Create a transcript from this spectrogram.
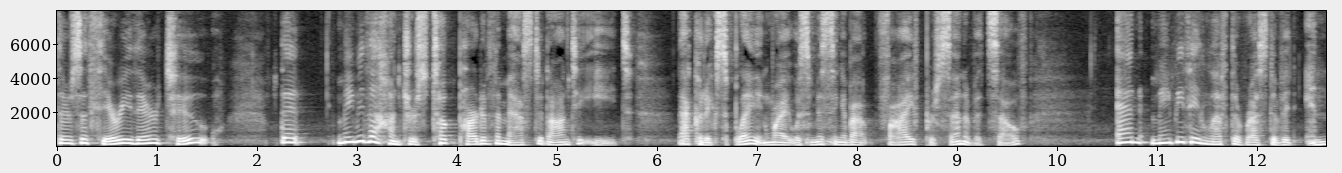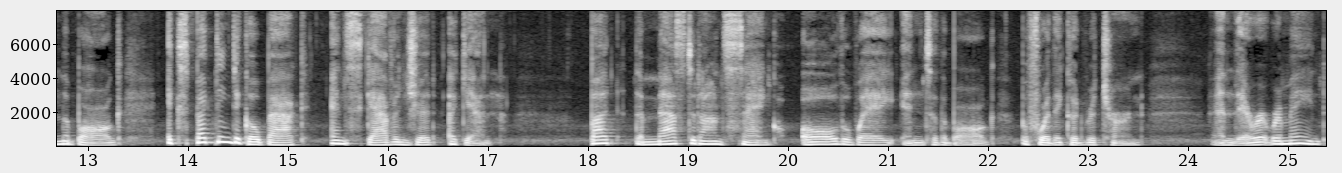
there's a theory there too that maybe the hunters took part of the mastodon to eat. That could explain why it was missing about 5% of itself. And maybe they left the rest of it in the bog, expecting to go back and scavenge it again. But the mastodon sank all the way into the bog before they could return, and there it remained,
